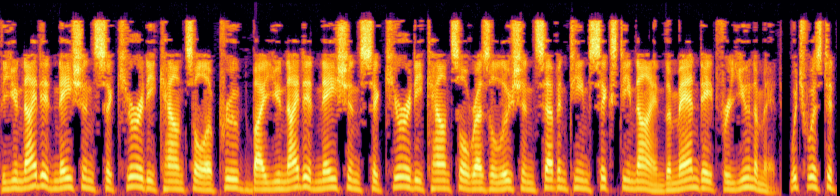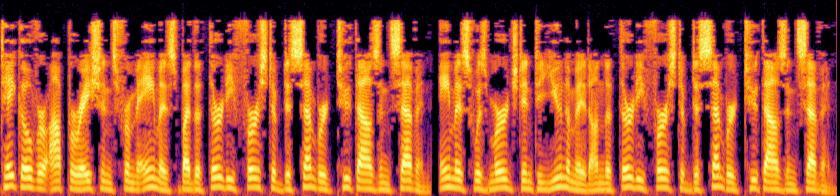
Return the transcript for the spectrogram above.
the United Nations Security Council approved by United Nations Security Council Resolution 1769 the mandate for UNAMID, which was to take over operations from AMIS by 31 December 2007. AMIS was merged into UNAMID on 31 December 2007.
